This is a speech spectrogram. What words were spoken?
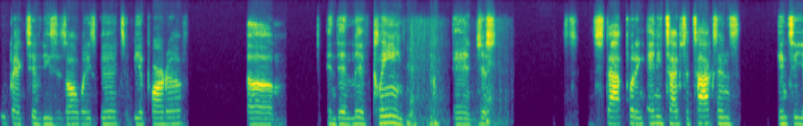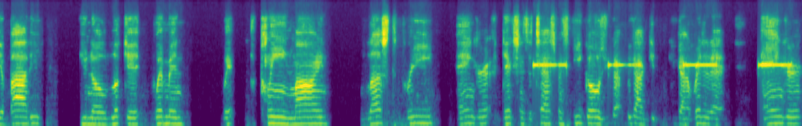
Group activities is always good to be a part of. Um, and then live clean and just stop putting any types of toxins into your body. You know, look at women with a clean mind, lust, greed, anger, addictions, attachments, egos. You got we got get got rid of that anger.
